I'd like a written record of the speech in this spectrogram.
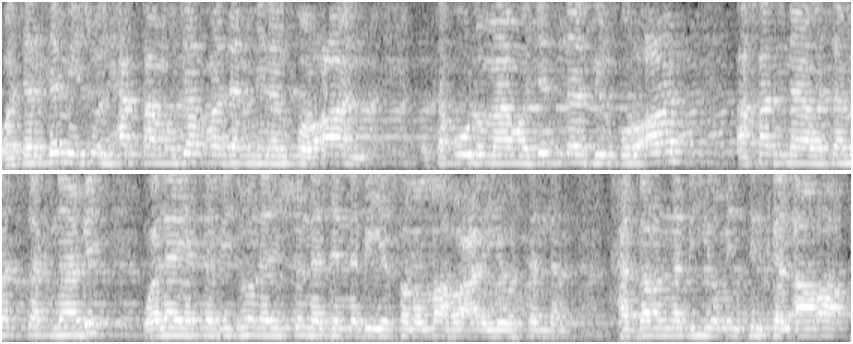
وتلتمس الحق مجردا من القرآن وتقول ما وجدنا في القرآن أخذنا وتمسكنا به ولا يلتفتون لسنة النبي صلى الله عليه وسلم. حذر النبي من تلك الآراء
